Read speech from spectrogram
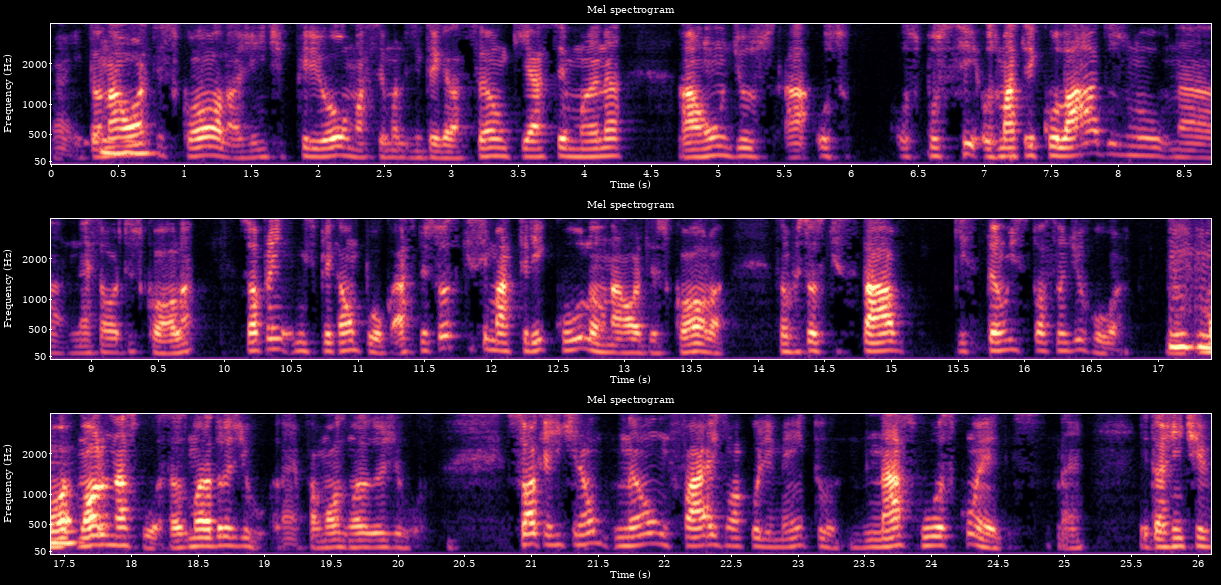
Né? Então, uhum. na horta escola, a gente criou uma semana de integração, que é a semana aonde os, a, os, os, os matriculados no, na, nessa horta escola, só para me explicar um pouco, as pessoas que se matriculam na horta escola são pessoas que, está, que estão em situação de rua, uhum. moram nas ruas, são os moradores de rua, né? famosos moradores de rua. Só que a gente não, não faz um acolhimento nas ruas com eles, né? Então a gente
